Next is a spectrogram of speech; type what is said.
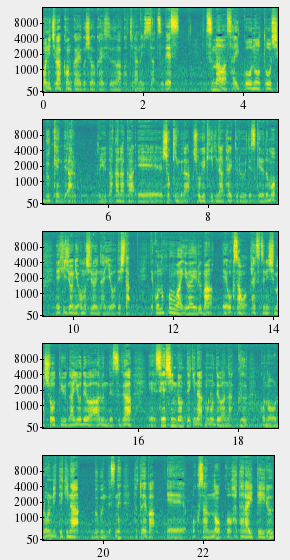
こんにちは。今回ご紹介するのはこちらの一冊です。妻は最高の投資物件である。というなかなか、えー、ショッキングな衝撃的なタイトルですけれども、えー、非常に面白い内容でした。でこの本はいわゆる、まあえー、奥さんを大切にしましょう。という内容ではあるんですが、え精神論的なものではなくこの論理的な部分ですね。例えば、え奥さんのこう働いている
